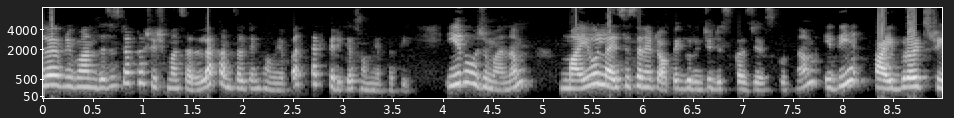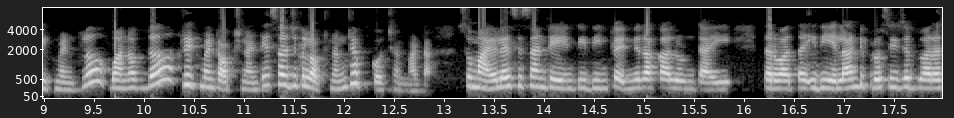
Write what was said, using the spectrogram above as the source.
Hello everyone this is doctor Sushma Sarala consulting homeopathy at Fiticus homeopathy ఈ రోజు మనం మయోలైసిస్ అనే టాపిక్ గురించి డిస్కస్ చేసుకుంటున్నాం. ఇది ఫైబ్రాయిడ్స్ ట్రీట్మెంట్లో one of the treatment option అంటే సర్జికల్ ఆప్షన్ అని చెప్పుకోవచ్చు అనమాట సో మయోలైసిస్ అంటే ఏంటి? దీంట్లో ఎన్ని రకాలు ఉంటాయి? తర్వాత ఇది ఎలాంటి ప్రొసీజర్ ద్వారా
